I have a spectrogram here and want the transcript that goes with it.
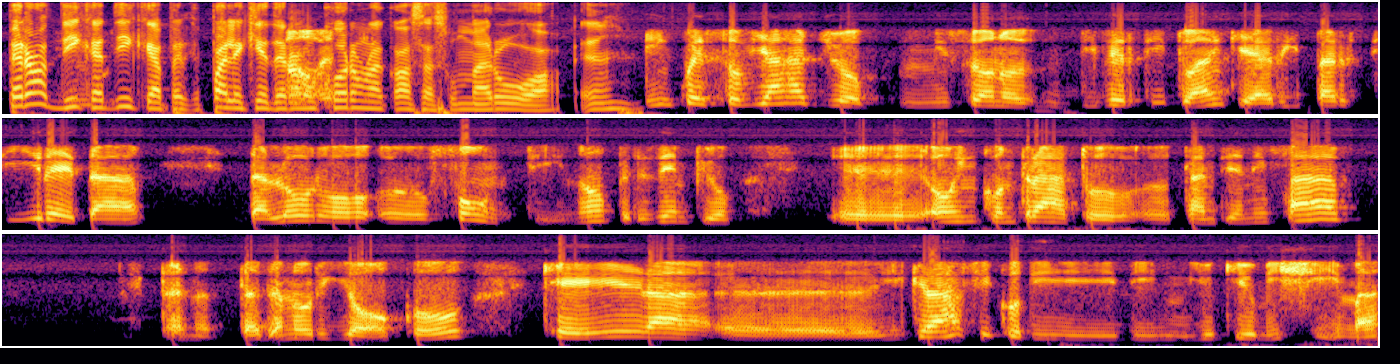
Però dica, dica, perché poi le chiederò no, ancora una cosa su Maruo. Eh? In questo viaggio mi sono divertito anche a ripartire da, da loro uh, fonti, no? per esempio eh, ho incontrato uh, tanti anni fa Tadanori Yoko che era eh, il grafico di, di, Yukio Mishima,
